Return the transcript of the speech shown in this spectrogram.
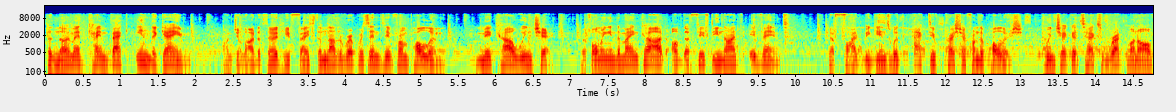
the Nomad came back in the game. On July the 3rd, he faced another representative from Poland, Mikhail Winchek, performing in the main card of the 59th event. The fight begins with active pressure from the Polish. Winchek attacks Rakhmonov,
